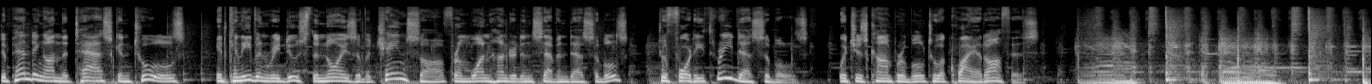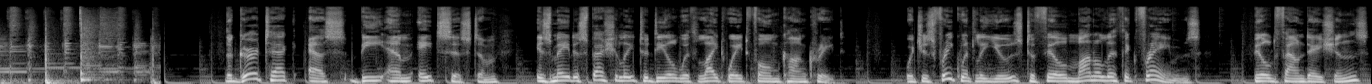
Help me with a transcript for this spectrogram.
Depending on the task and tools, it can even reduce the noise of a chainsaw from 107 decibels to 43 decibels, which is comparable to a quiet office. The Gertec S BM8 system is made especially to deal with lightweight foam concrete, which is frequently used to fill monolithic frames, build foundations,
